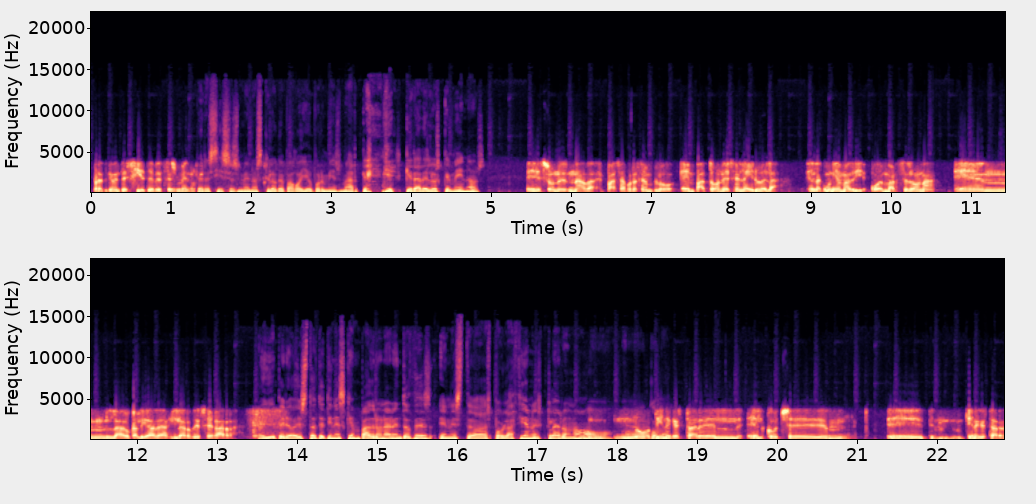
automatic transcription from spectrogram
prácticamente siete veces menos. Pero si eso es menos que lo que pago yo por mi Smart, que, que era de los que menos. Eso no es nada. Pasa, por ejemplo, en Patones, en La Iruela, en la Comunidad de Madrid, o en Barcelona, en la localidad de Aguilar de Segarra. Oye, pero esto te tienes que empadronar entonces en estas poblaciones, claro, ¿no? no, tiene que estar el, el coche, eh, tiene que estar,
